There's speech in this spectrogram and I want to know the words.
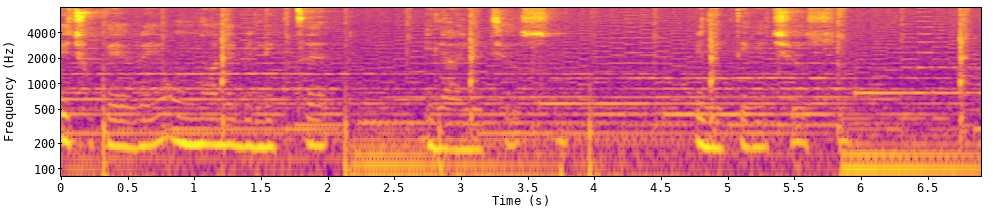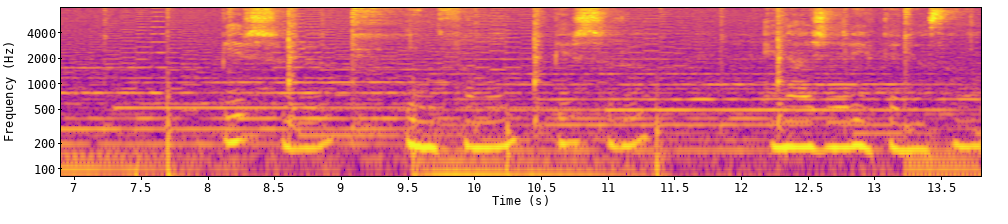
Birçok evreyi onlarla Birlikte geçiyorsun. Bir sürü insanın bir sürü enerjileri yükleniyor sana.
